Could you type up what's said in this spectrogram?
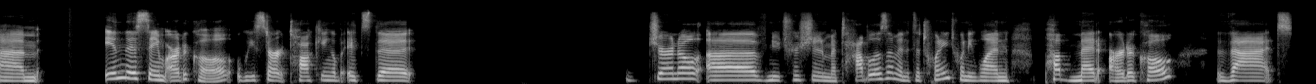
Um, in this same article, we start talking about it's the Journal of Nutrition and Metabolism, and it's a 2021 PubMed article that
